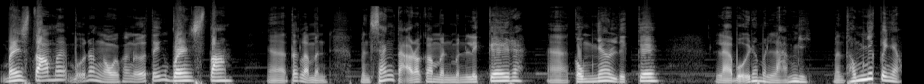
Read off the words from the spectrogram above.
Brainstorm ấy buổi đó ngồi khoảng nửa tiếng brainstorm. À, tức là mình mình sáng tạo ra coi mình mình liệt kê ra. À, cùng nhau liệt kê là buổi đó mình làm gì? Mình thống nhất với nhau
